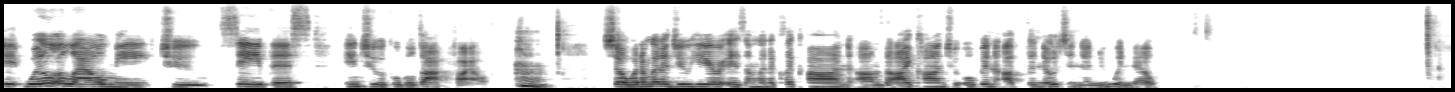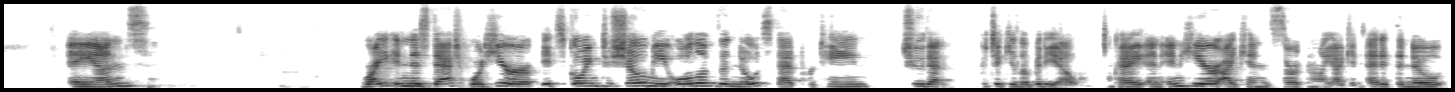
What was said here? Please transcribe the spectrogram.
it will allow me to save this into a Google Doc file. so what I'm going to do here is I'm going to click on um, the icon to open up the notes in a new window. And right in this dashboard here, it's going to show me all of the notes that pertain to that particular video. Okay, and in here I can certainly, I can edit the note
